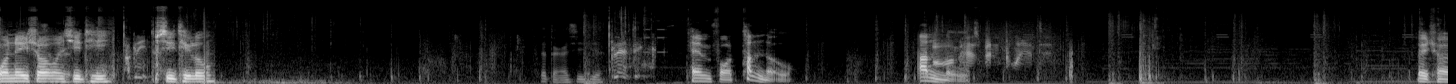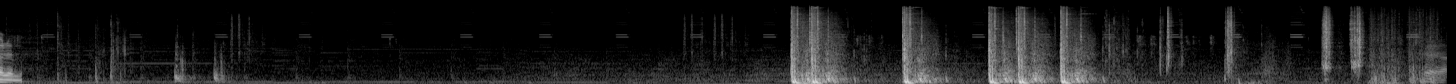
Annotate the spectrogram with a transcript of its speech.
One A shot, one CT。Agreed. CT 咯。一定係 CT 啊！Planting. Ten for tunnel。tunnel。可以出去啦咩？出嚟啦！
